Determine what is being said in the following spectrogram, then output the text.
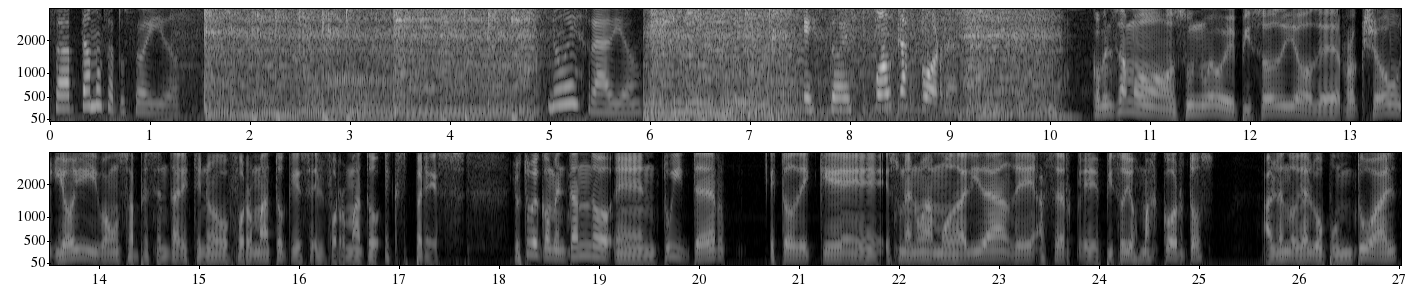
Nos adaptamos a tus oídos. No es radio. Esto es Podcast Border. Comenzamos un nuevo episodio de Rock Show y hoy vamos a presentar este nuevo formato que es el formato Express. Lo estuve comentando en Twitter, esto de que es una nueva modalidad de hacer eh, episodios más cortos, hablando de algo puntual,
